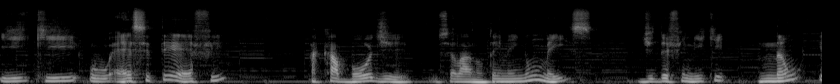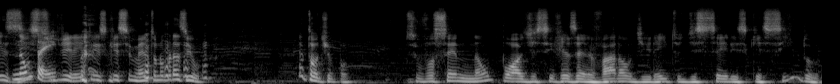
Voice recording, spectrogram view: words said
E que o STF acabou de, sei lá, não tem nenhum mês de definir que não existe não direito ao esquecimento no Brasil. Então, tipo, se você não pode se reservar ao direito de ser esquecido,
